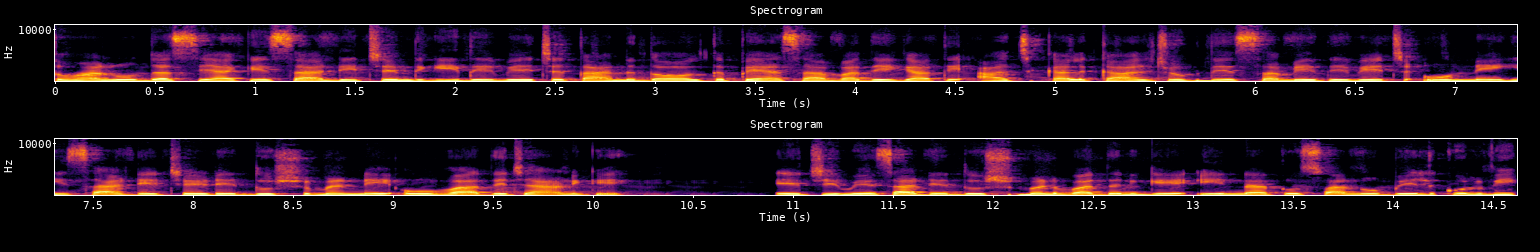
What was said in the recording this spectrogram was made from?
ਤੁਹਾਨੂੰ ਦੱਸਿਆ ਕਿ ਸਾਡੀ ਜ਼ਿੰਦਗੀ ਦੇ ਵਿੱਚ ਧਨ, ਦੌਲਤ, ਪੈਸਾ ਵਧੇਗਾ ਤੇ ਅੱਜ ਕੱਲ ਕਾਲਯੁਗ ਦੇ ਸਮੇਂ ਦੇ ਵਿੱਚ ਉਨੇ ਹੀ ਸਾਡੇ ਜਿਹੜੇ ਦੁਸ਼ਮਣ ਨੇ ਉਹ ਵੱਧ ਜਾਣਗੇ। ਇਹ ਜਿਵੇਂ ਸਾਡੇ ਦੁਸ਼ਮਣ ਵਧਣਗੇ, ਇਹਨਾਂ ਤੋਂ ਸਾਨੂੰ ਬਿਲਕੁਲ ਵੀ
